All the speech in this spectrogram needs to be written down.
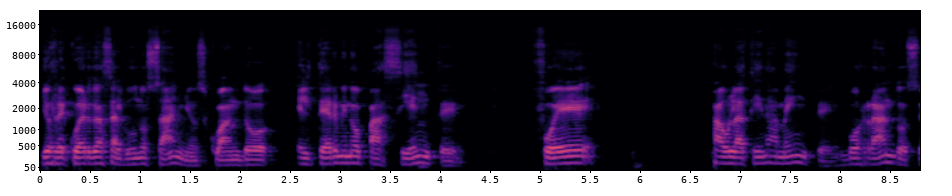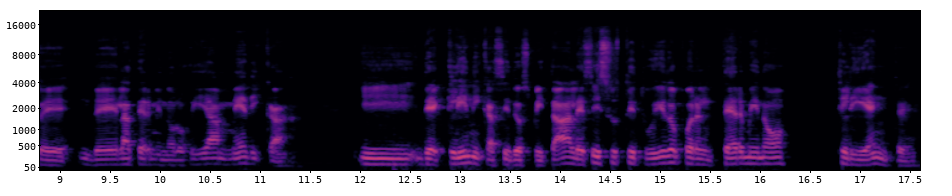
Yo recuerdo hace algunos años cuando el término paciente fue paulatinamente borrándose de la terminología médica y de clínicas y de hospitales y sustituido por el término cliente.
